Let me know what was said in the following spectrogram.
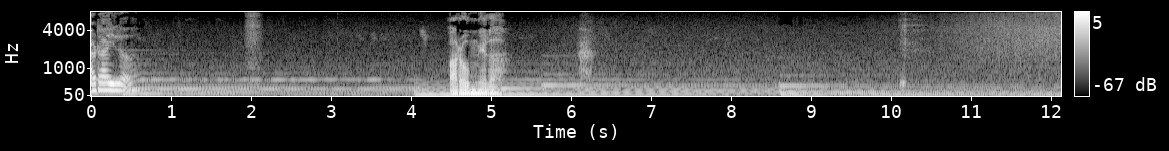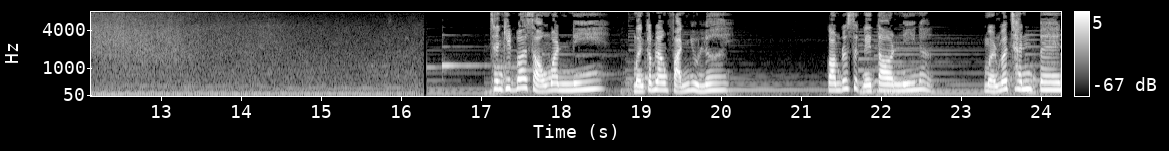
อะไรเหรอ อารมณ์ไงล่ะ ฉันคิดว่าสองวันนี้ เหมือนกำลังฝันอยู่เลย ความรู้สึกในตอนนี้น่ะ เหมือนว่าฉันเป็น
